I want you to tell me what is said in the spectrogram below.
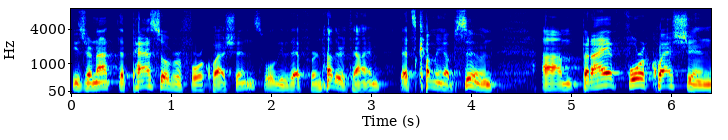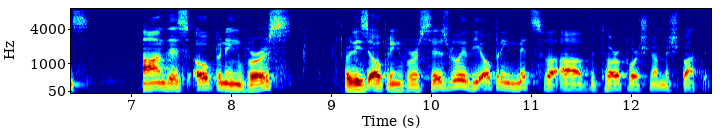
These are not the Passover four questions. We'll leave that for another time. That's coming up soon. Um, but I have four questions on this opening verse, or these opening verses, really the opening mitzvah of the Torah portion of Mishpatim.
